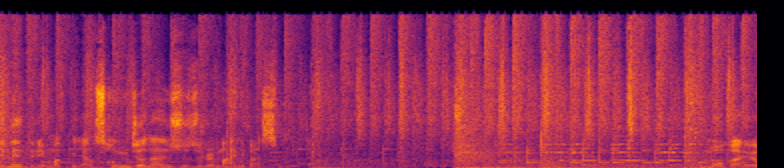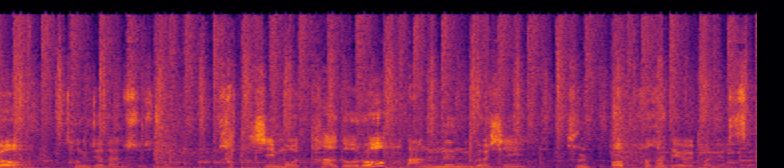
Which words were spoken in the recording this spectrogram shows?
얘네들이 막 그냥 성전환 수술을 많이 받습니다. 부모가요 성전환 수술을 받지 못하도록 막는 것이 불법화가 되어 버렸어요.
